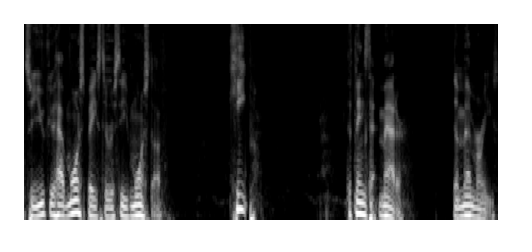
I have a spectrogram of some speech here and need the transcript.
So you could have more space to receive more stuff. Keep the things that matter, the memories,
